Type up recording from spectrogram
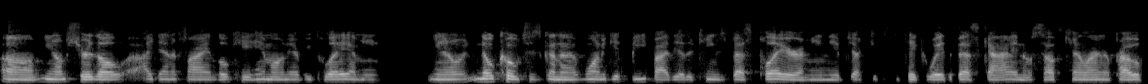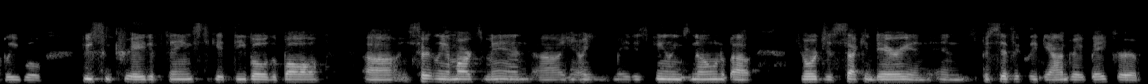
Um, you know, I'm sure they'll identify and locate him on every play. I mean, you know, no coach is going to want to get beat by the other team's best player. I mean, the objective is to take away the best guy. I know South Carolina probably will do some creative things to get Deebo the ball. Uh, he's certainly a marked man. Uh, you know, he made his feelings known about Georgia's secondary and, and specifically DeAndre Baker,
